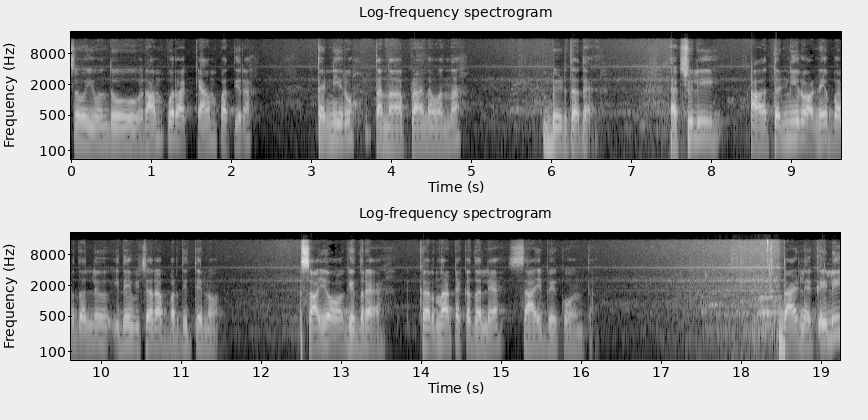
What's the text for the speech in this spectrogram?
ಸೊ ಈ ಒಂದು ರಾಂಪುರ ಕ್ಯಾಂಪ್ ಹತ್ತಿರ ತಣ್ಣೀರು ತನ್ನ ಪ್ರಾಣವನ್ನು ಬಿಡ್ತದೆ ಆ್ಯಕ್ಚುಲಿ ಆ ತಣ್ಣೀರು ಅನೇ ಬರದಲ್ಲೂ ಇದೇ ವಿಚಾರ ಬರ್ದಿತ್ತೇನೋ. ಸಾಯೋ ಆಗಿದ್ರೆ ಕರ್ನಾಟಕದಲ್ಲೇ ಸಾಯಬೇಕು ಅಂತ. ಬ್ಯಾಡ್ ಲಕ್ ಇಲ್ಲಿ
